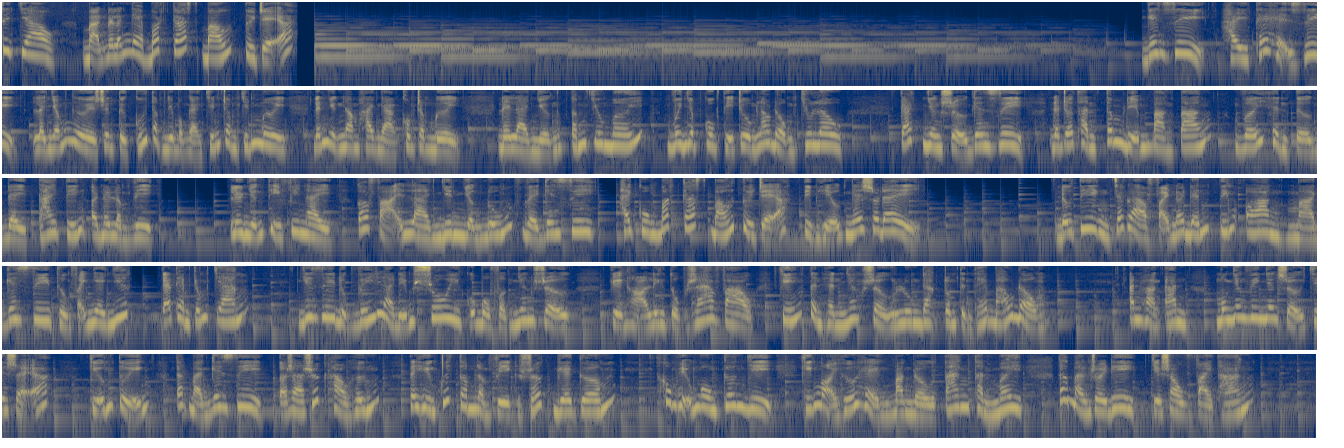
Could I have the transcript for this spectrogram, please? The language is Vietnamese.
Xin chào, bạn đang lắng nghe podcast báo Tuổi Trẻ. Gen Z hay thế hệ Z là nhóm người sinh từ cuối thập niên 1990 đến những năm 2010. Đây là những tấm chiếu mới vừa nhập cuộc thị trường lao động chưa lâu. Các nhân sự Gen Z đã trở thành tâm điểm bàn tán với hình tượng đầy tai tiếng ở nơi làm việc. Liệu những thị phi này có phải là nhìn nhận đúng về Gen Z? Hãy cùng podcast báo tuổi trẻ tìm hiểu ngay sau đây. Đầu tiên chắc là phải nói đến tiếng oan mà Gen Z thường phải nghe nhất cả thèm chống chán. Gen Z được ví là điểm sôi của bộ phận nhân sự. Chuyện họ liên tục ra vào khiến tình hình nhân sự luôn đặt trong tình thế báo động. Anh Hoàng Anh, một nhân viên nhân sự chia sẻ, khi ứng tuyển, các bạn Gen Z tỏ ra rất hào hứng, thể hiện quyết tâm làm việc rất ghê gớm. Không hiểu nguồn cơn gì khiến mọi hứa hẹn ban đầu tan thành mây, các bạn rời đi chỉ sau vài tháng.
